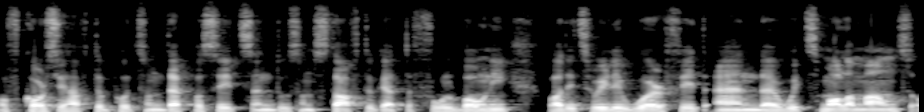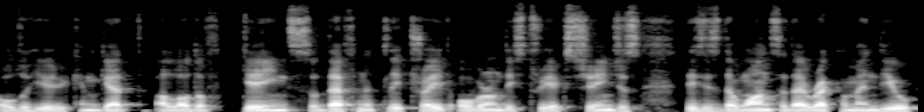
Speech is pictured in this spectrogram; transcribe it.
Of course, you have to put some deposits and do some stuff to get the full boni, but it's really worth it. And uh, with small amounts, also here you can get a lot of gains. So definitely trade over on these three exchanges. This is the ones that I recommend you.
